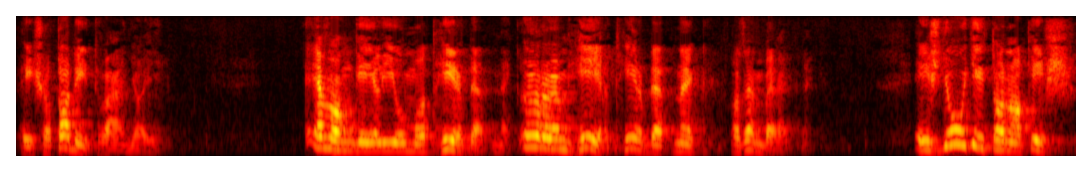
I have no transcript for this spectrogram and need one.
és a tanítványai evangéliumot hirdetnek, örömhírt hirdetnek az embereknek, és gyógyítanak is.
